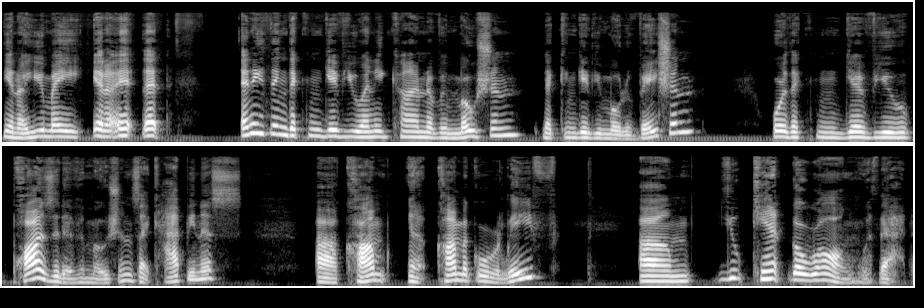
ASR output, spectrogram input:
you know, you may, you know, it, that anything that can give you any kind of emotion, that can give you motivation, or that can give you positive emotions like happiness, uh, com, you know, comical relief, um, you can't go wrong with that.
